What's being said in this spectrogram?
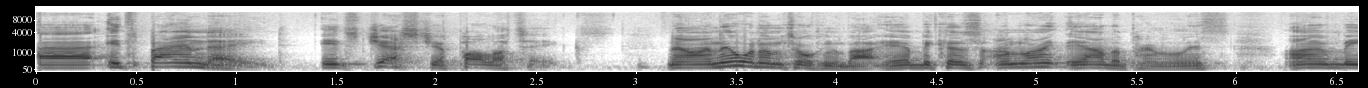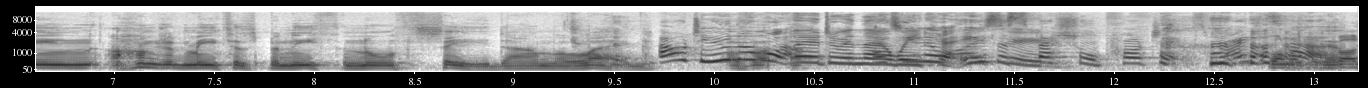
uh, it's band aid, it's gesture politics. Now, I know what I'm talking about here because, unlike the other panelists, I've been 100 metres beneath the North Sea down the leg. How do you know of a- what they're doing their How do you know weekend? what He's a special projects writer. One of.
